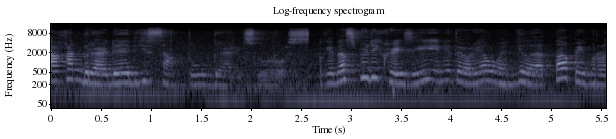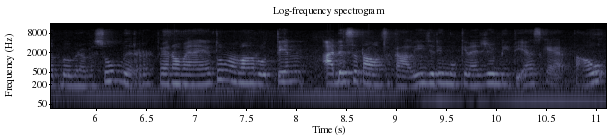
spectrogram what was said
akan berada di satu garis lurus. Oke, okay, that's pretty crazy. Ini teorinya lumayan gila, tapi menurut beberapa sumber fenomena itu memang rutin ada setahun sekali jadi mungkin aja BTS kayak tahu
